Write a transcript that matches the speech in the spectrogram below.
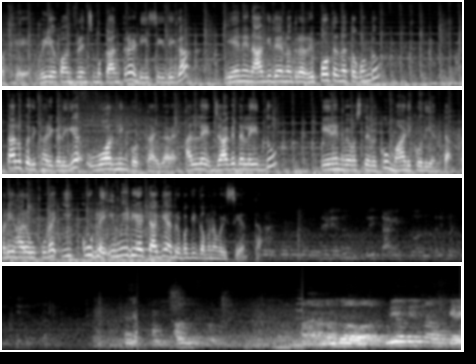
ಓಕೆ, ವಿಡಿಯೋ ಕಾನ್ಫರೆನ್ಸ್ ಮುಖಾಂತರ ಡಿ ಸಿ ಇದೀಗ ಏನೇನಾಗಿದೆ ಅನ್ನೋದರ ರಿಪೋರ್ಟನ್ನು ತಗೊಂಡು ತಾಲೂಕು ಅಧಿಕಾರಿಗಳಿಗೆ ವಾರ್ನಿಂಗ್ ಕೊಡ್ತಾ ಇದ್ದಾರೆ. ಅಲ್ಲೇ ಜಾಗದಲ್ಲೇ ಇದ್ದು ಏನೇನು ವ್ಯವಸ್ಥೆ ಬೇಕು ಮಾಡಿಕೊಡಿ ಅಂತ. ಪರಿಹಾರವು ಕೂಡ ಈ ಕೂಡಲೇ ಇಮಿಡಿಯೇಟ್ ಆಗಿ ಅದ್ರ ಬಗ್ಗೆ ಗಮನವಹಿಸಿ ಅಂತ. ನಮ್ದು ಕುಡಿಯೋ ನೀರು ನಾವು ಕೆರೆ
